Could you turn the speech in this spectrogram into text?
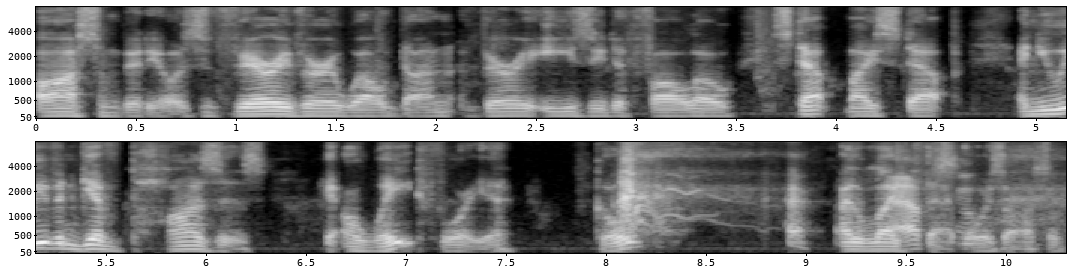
awesome video. It's very, very well done, very easy to follow step by step. And you even give pauses. I'll wait for you. Go. I like that. That was awesome.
